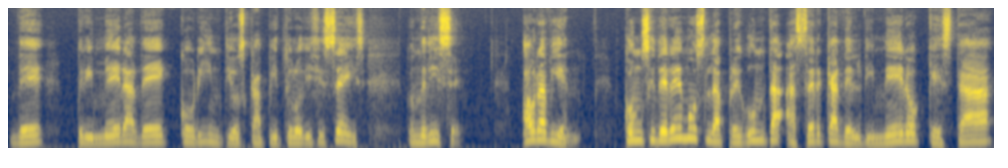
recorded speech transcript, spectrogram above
de Primera de Corintios capítulo 16, donde dice, Ahora bien, Consideremos la pregunta acerca del dinero que está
